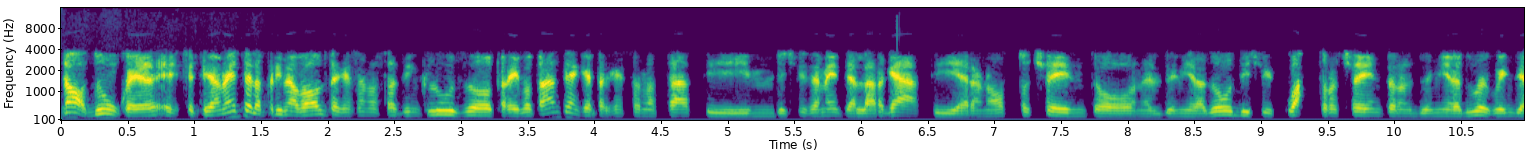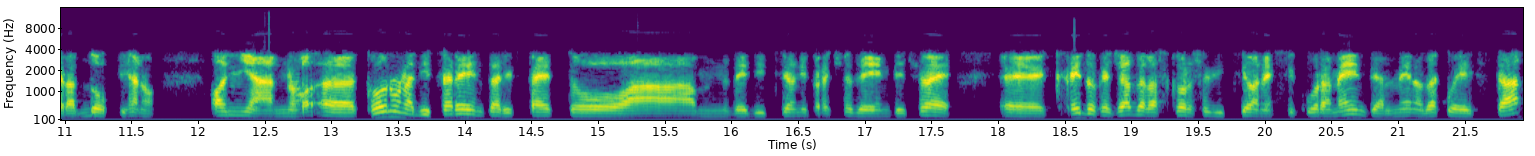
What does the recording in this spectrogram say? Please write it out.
No, dunque, effettivamente è la prima volta che sono stato incluso tra i votanti, anche perché sono stati decisamente allargati, erano 800 nel 2012, 400 nel 2002, quindi raddoppiano ogni anno, eh, con una differenza rispetto alle edizioni precedenti, cioè eh, credo che già dalla scorsa edizione, sicuramente almeno da questa,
